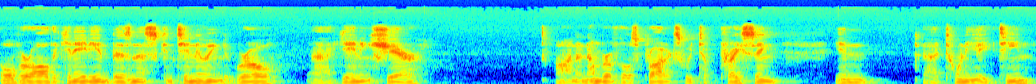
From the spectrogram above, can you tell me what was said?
overall, the Canadian business continuing to grow, uh, gaining share on a number of those products. We took pricing in uh, 2018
